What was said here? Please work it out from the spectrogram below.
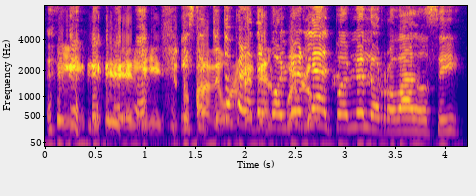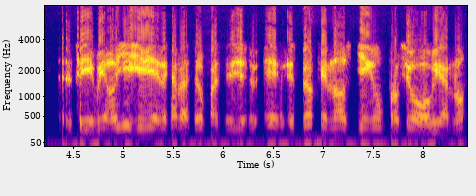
el, Instituto, para devolverle, al, pueblo. al pueblo lo robado, sí. Sí, oye, déjame hacer un paréntesis. Eh, espero que no llegue un próximo gobierno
